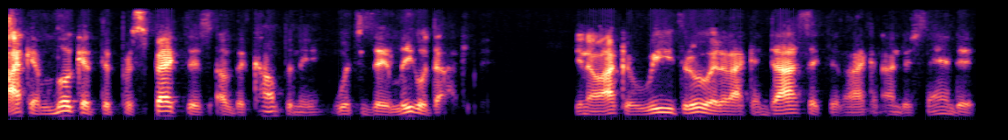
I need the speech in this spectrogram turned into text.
I can look at the prospectus of the company, which is a legal document. You know, I can read through it and I can dissect it and I can understand it.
